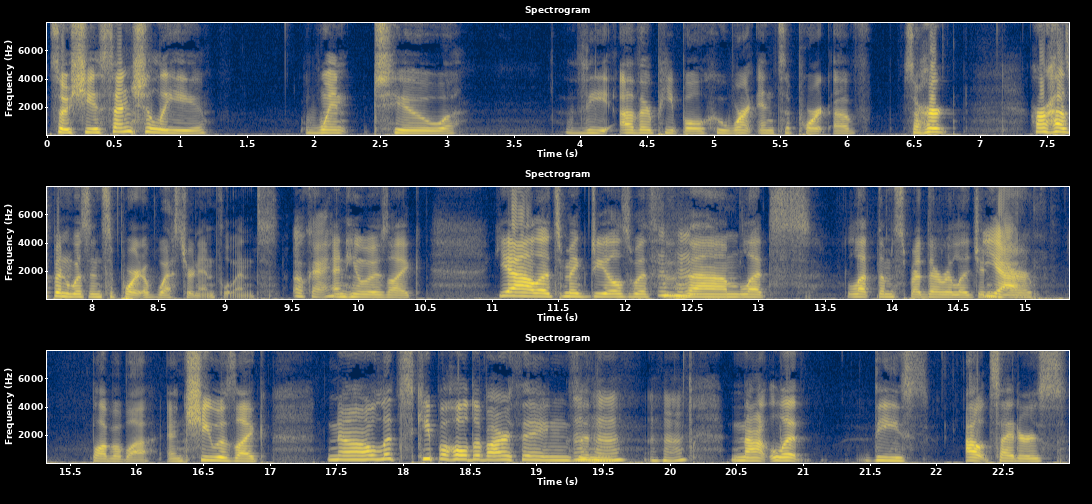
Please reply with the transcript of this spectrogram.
So she essentially went to the other people who weren't in support of so her her husband was in support of western influence. Okay. And he was like, "Yeah, let's make deals with mm-hmm. them. Let's let them spread their religion Yeah. here." Blah blah blah. And she was like, "No, let's keep a hold of our things and mm-hmm. Mm-hmm. not let these outsiders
